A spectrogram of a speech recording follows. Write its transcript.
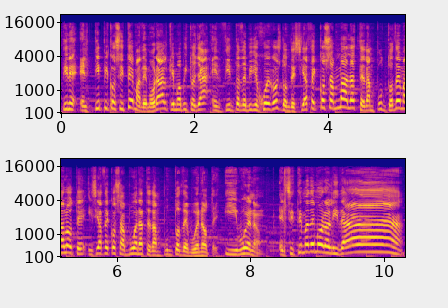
Tiene el típico sistema de moral que hemos visto ya en cientos de videojuegos, donde si haces cosas malas te dan puntos de malote y si haces cosas buenas te dan puntos de buenote. Y bueno, el sistema de moralidad...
